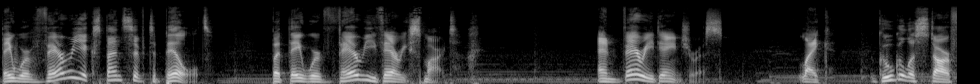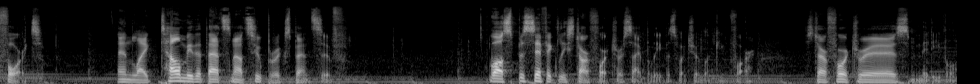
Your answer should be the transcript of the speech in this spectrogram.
They were very expensive to build, but they were very, very smart. and very dangerous. Like, Google a star fort and like tell me that that's not super expensive. Well, specifically Star Fortress, I believe, is what you're looking for. Star Fortress medieval.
